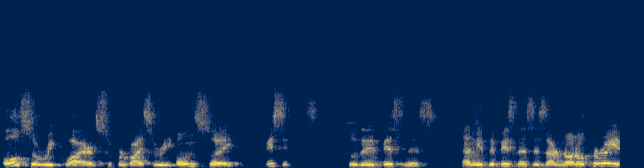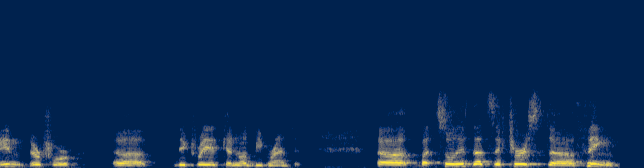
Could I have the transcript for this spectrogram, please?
also require supervisory on-site visits to the business. And if the businesses are not operating, therefore uh, the credit cannot be granted. Uh, but so that's the first uh, thing.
